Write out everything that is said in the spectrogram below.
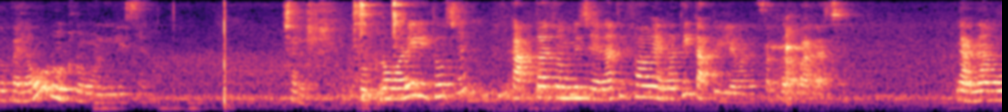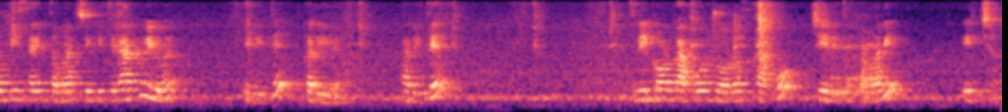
તો પહેલાં હું રોટલો વણી લઈશ. ચાલો, રોટલો વણી લીધો છે. કાપતા તમને જેનાથી ફાવે એનાથી કાપી લેવાના શક્કરપારા છે. નાના મોટી સાઈઝ તમારે જે રીતે રાખવી હોય એ રીતે કરી લેવાનું આ રીતે ત્રિકોણ કાપો, ચોરસ કાપો, જે રીતે તમારી ઈચ્છા.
